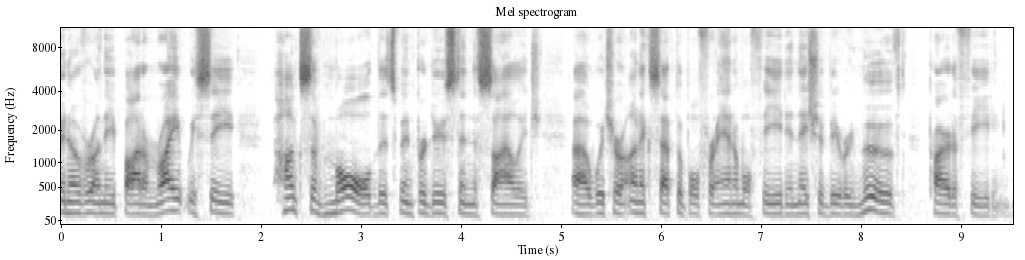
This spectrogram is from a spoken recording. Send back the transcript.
And over on the bottom right, we see hunks of mold that's been produced in the silage uh, which are unacceptable for animal feed and they should be removed prior to feeding.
